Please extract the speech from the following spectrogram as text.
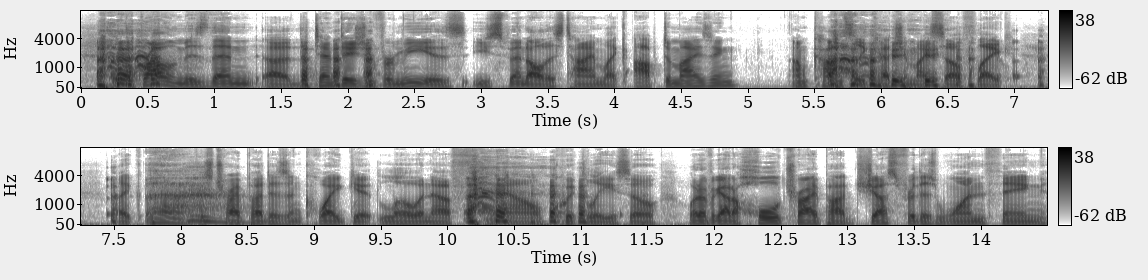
Well, the problem is then uh, the temptation for me is you spend all this time like optimizing. I'm constantly catching myself like like this tripod doesn't quite get low enough now quickly. So what if I got a whole tripod just for this one thing?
